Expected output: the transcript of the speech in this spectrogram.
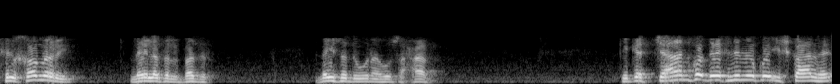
فی القمر لیلت البدر لئی سدون صاحب کیونکہ چاند کو دیکھنے میں کوئی اشکال ہے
